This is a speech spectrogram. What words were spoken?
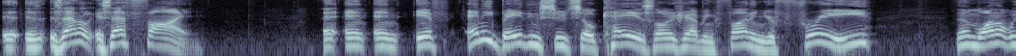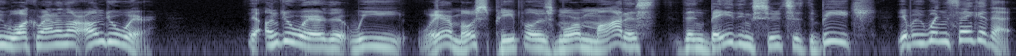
is, is that is that fine? And, and, and if any bathing suit's okay as long as you're having fun and you're free, then why don't we walk around in our underwear? The underwear that we wear, most people, is more modest than bathing suits at the beach. Yet we wouldn't think of that.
